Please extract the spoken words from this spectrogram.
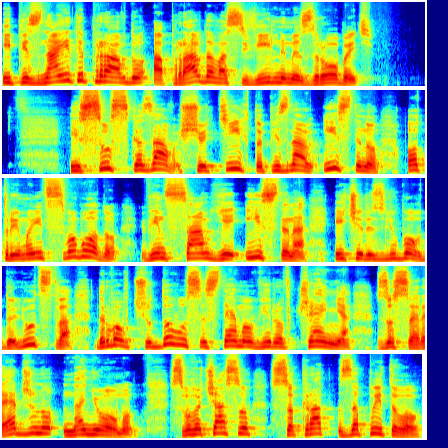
І пізнаєте правду, а правда вас вільними зробить. Ісус сказав, що ті, хто пізнав істину, отримають свободу. Він сам є істина, і через любов до людства дарував чудову систему віровчення, зосереджену на ньому. Свого часу Сократ запитував,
